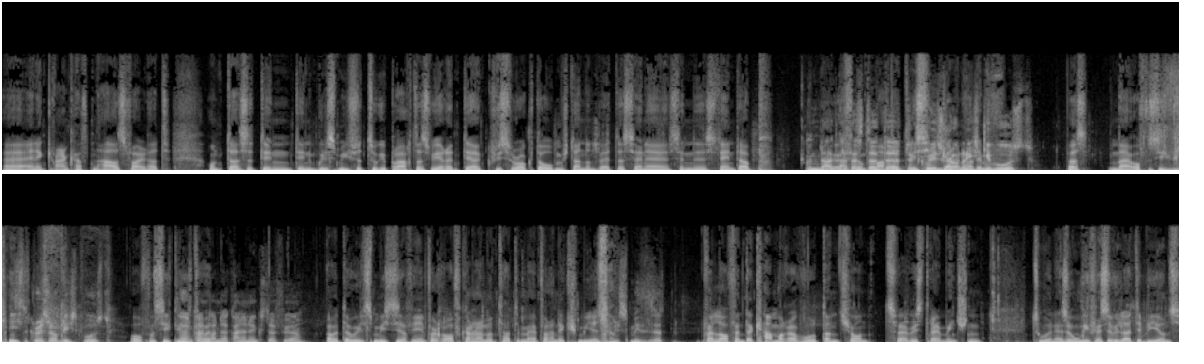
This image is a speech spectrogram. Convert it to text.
äh, einen krankhaften Haarausfall hat. Und dass er den, den Will Smith dazu gebracht hat, während der Chris Rock da oben stand und weiter seine, seine Stand-up Und hat, das der, der, hat, der Chris Rock nicht gewusst? Was? Nein, offensichtlich nicht. Chris Rock nicht gewusst? Offensichtlich Dann nicht. kann, Aber, dann kann er nichts dafür. aber der Will Smith ist auf jeden Fall raufgegangen und hat ihm einfach eine geschmiert. Will Smith ist Vor laufender Kamera, wo dann schon zwei bis drei Menschen zuhören. Also ungefähr so viele Leute wie uns,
